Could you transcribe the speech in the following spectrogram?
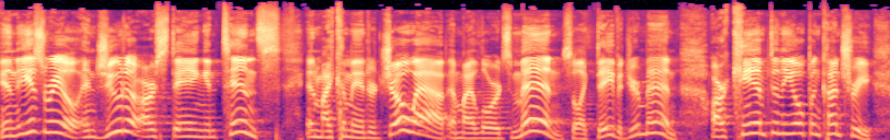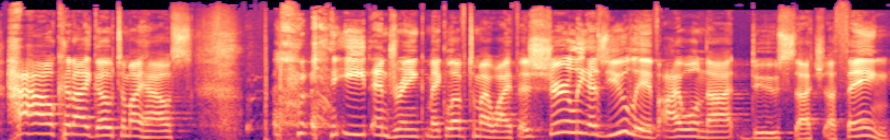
and Israel and Judah are staying in tents, and my commander Joab and my Lord's men, so like David, your men, are camped in the open country. How could I go to my house, eat and drink, make love to my wife? As surely as you live, I will not do such a thing.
